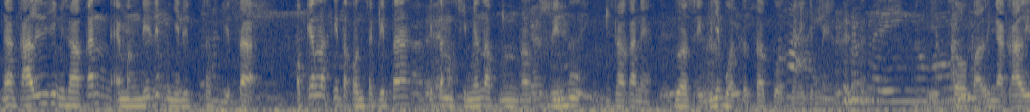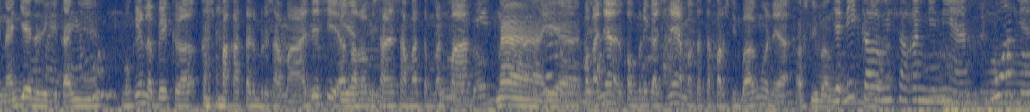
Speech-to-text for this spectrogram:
ngakalin sih misalkan emang dia nih punya duit satu juta oke lah kita konsep kita kita maksimal ratus ribu misalkan ya dua ribunya buat tetap buat manajemen itu paling ngakalin aja dari kitanya Mungkin lebih ke kesepakatan bersama aja sih ya. Iya Kalau sih. misalnya sama temen mah. nah iya Makanya komunikasinya emang tetap harus dibangun ya. harus dibangun Jadi kalau misalkan gini ya, ngomongnya,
